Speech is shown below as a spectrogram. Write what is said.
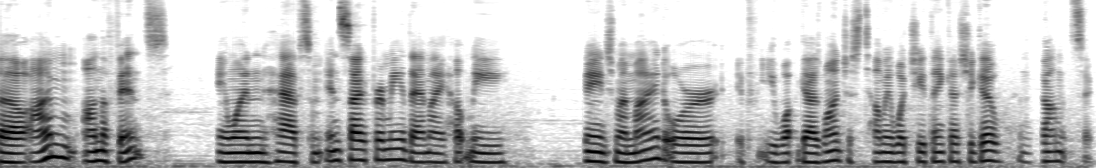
So I'm on the fence. Anyone have some insight for me that might help me change my mind? Or if you guys want, just tell me what you think I should go in the comments section.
